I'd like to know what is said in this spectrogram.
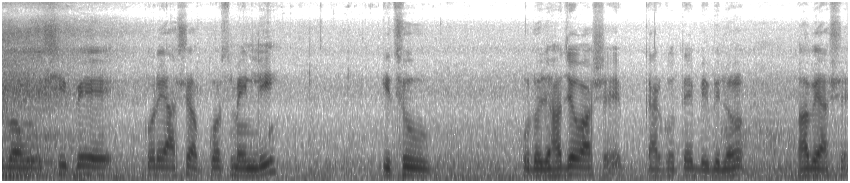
এবং শিপে করে আসে অফকোর্স মেইনলি কিছু উড়োজাহাজেও আসে কার্গোতে বিভিন্নভাবে আসে।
